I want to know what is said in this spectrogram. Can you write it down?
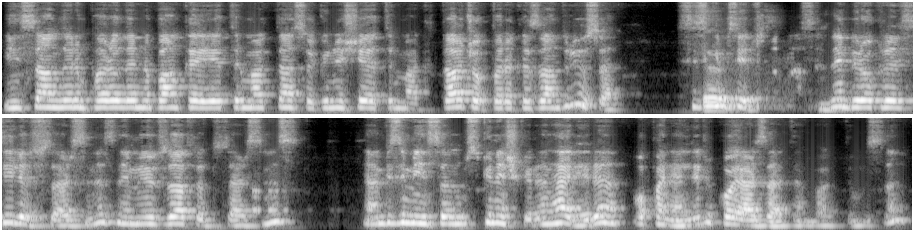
insanların paralarını bankaya yatırmaktansa güneşe yatırmak daha çok para kazandırıyorsa siz evet. kimseyi tutamazsınız. Ne bürokrasiyle tutarsınız ne mevzuatla tutarsınız. Yani bizim insanımız güneş gören her yere o panelleri koyar zaten baktığımızda.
